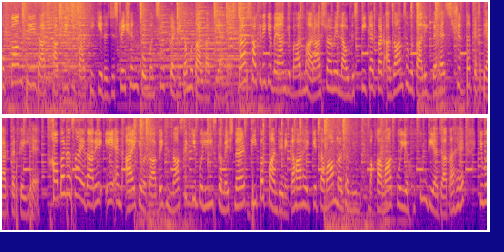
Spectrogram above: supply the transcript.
حکام سے راج ٹھاکرے کی پارٹی کی رجسٹریشن کو منسوخ کرنے کا مطالبہ کیا ہے۔ راج ٹھاکرے کے بیان کے بعد مہاراشٹر میں لاؤڈ اسپیکر پر اذان سے متعلق بحث شدت اختیار کر گئی ہے۔ خبر رساں ادارے اے این آئی کے مطابق ناسک کی پولیس کمشنر دیپک پانڈے نے کہا ہے کہ تمام مذہبی مقامات کو یہ حکم دیا جاتا ہے کہ وہ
